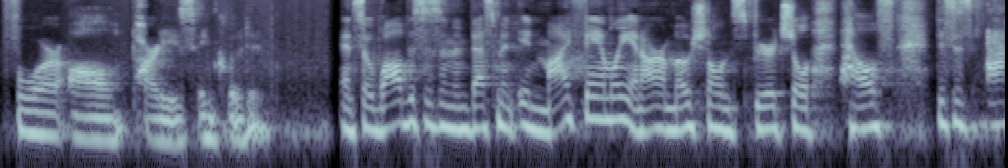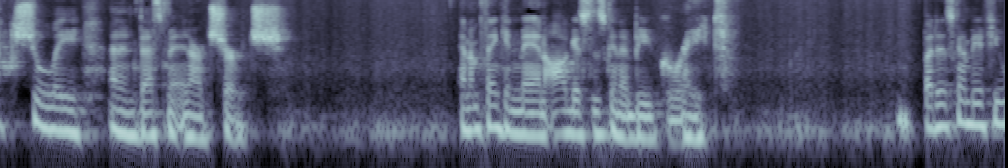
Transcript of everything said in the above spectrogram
for all parties included. And so while this is an investment in my family and our emotional and spiritual health, this is actually an investment in our church. And I'm thinking, man, August is going to be great. But it's going to be a few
